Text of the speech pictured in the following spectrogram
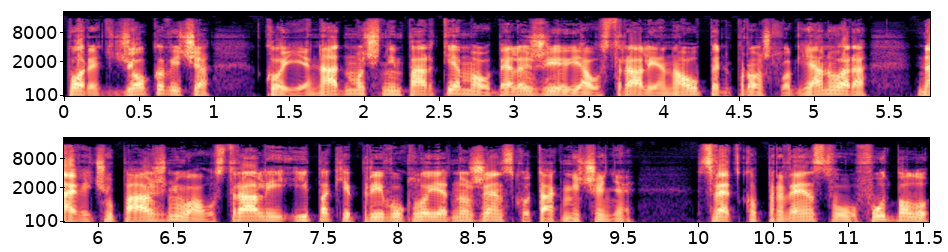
Pored Đokovića, koji je nadmoćnim partijama obeležio i Australian Open prošlog januara, najveću pažnju u Australiji ipak je privuklo jedno žensko takmičenje. Svetsko prvenstvo u futbolu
